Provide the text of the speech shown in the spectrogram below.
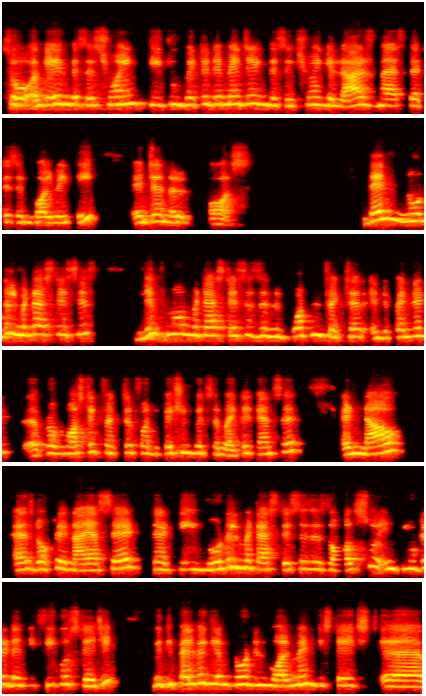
So again, this is showing T2 weighted imaging. This is showing a large mass that is involving the internal os. Then nodal metastasis. Lymph node metastasis is an important factor, independent uh, prognostic factor for the patient with cervical cancer. And now, as Dr. Inaya said, that the nodal metastasis is also included in the FIGO staging. With the pelvic lymph node involvement, the stage uh,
